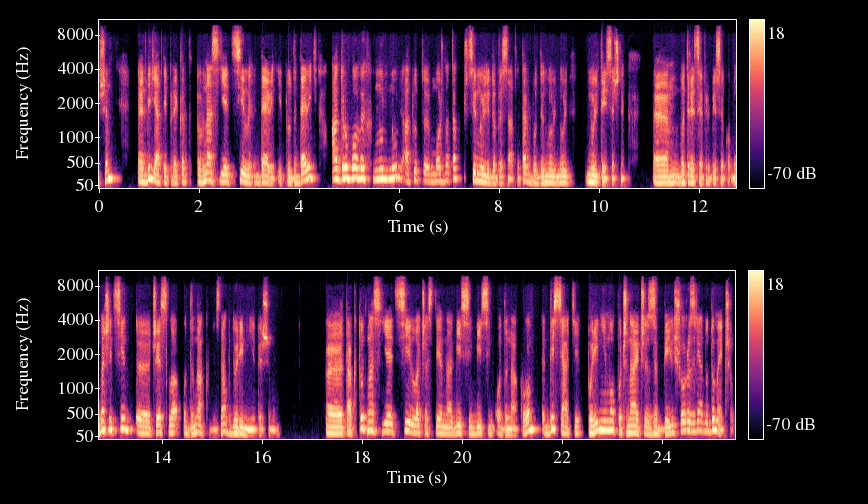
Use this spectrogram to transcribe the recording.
Е, Дев'ятий приклад. В нас є цілих 9 і тут 9, а дробових 0,0, а тут е, можна також ці нулі дописати. Так, буде 0,0, 0 тисячних, е, бо три цифри після коми. Значить, ці е, числа однакові. Знак дорівнює пишемо. Так, тут у нас є ціла частина 8, 8 однаково. Десяті порівнюємо, починаючи з більшого розряду до меншого.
